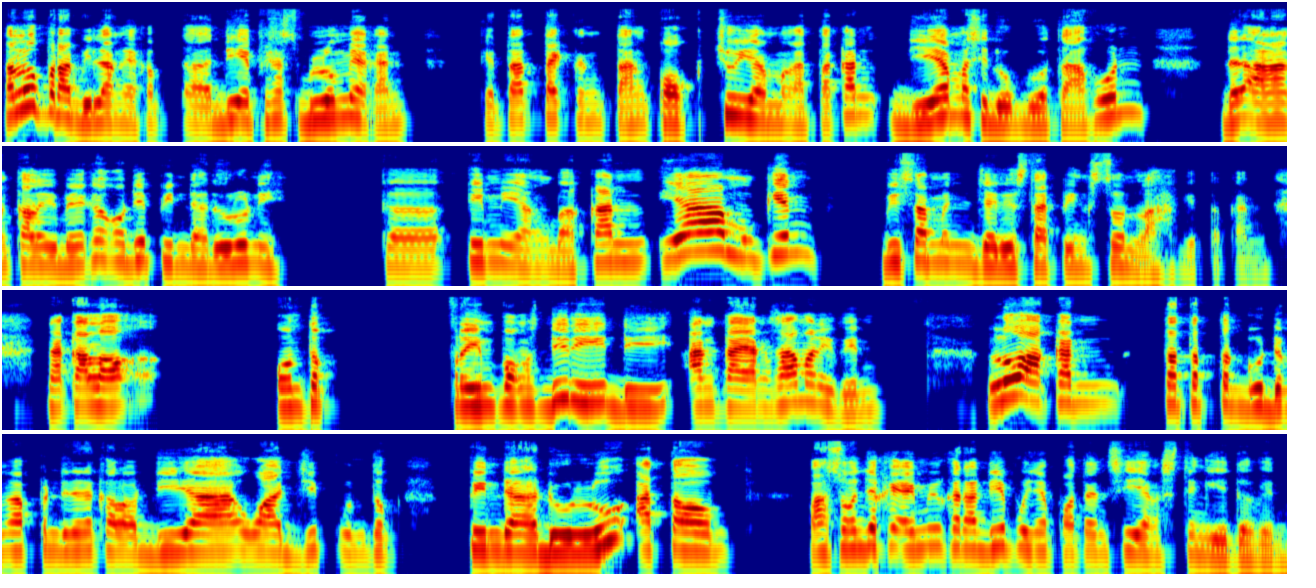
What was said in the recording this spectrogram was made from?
lalu pernah bilang ya uh, di episode sebelumnya kan kita tag tentang Kokcu yang mengatakan dia masih 22 tahun dan alangkah lebih baiknya kalau dia pindah dulu nih ke tim yang bahkan ya mungkin bisa menjadi stepping stone lah gitu kan. Nah kalau untuk Frimpong sendiri di angka yang sama nih Vin, lo akan tetap teguh dengan pendirian kalau dia wajib untuk pindah dulu atau langsung aja ke MU karena dia punya potensi yang setinggi itu, Vin?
